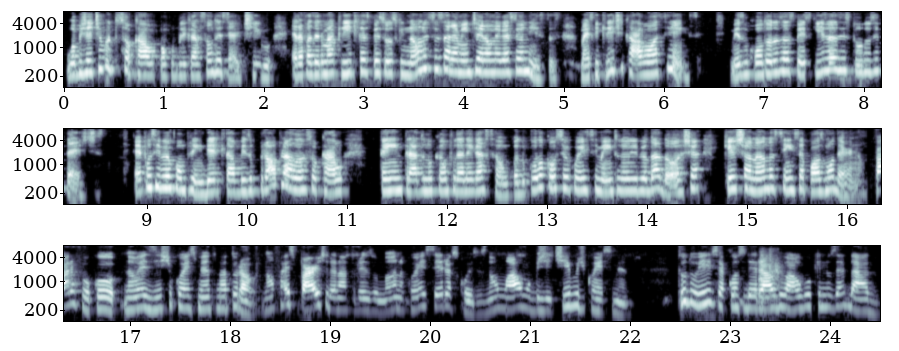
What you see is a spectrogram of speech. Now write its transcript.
O objetivo do Socal com a publicação desse artigo era fazer uma crítica às pessoas que não necessariamente eram negacionistas, mas que criticavam a ciência, mesmo com todas as pesquisas, estudos e testes. É possível compreender que talvez o próprio Alan Sokal tenha entrado no campo da negação, quando colocou seu conhecimento no nível da Dorcha, questionando a ciência pós-moderna. Para Foucault, não existe conhecimento natural. Não faz parte da natureza humana conhecer as coisas. Não há um objetivo de conhecimento. Tudo isso é considerado algo que nos é dado.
